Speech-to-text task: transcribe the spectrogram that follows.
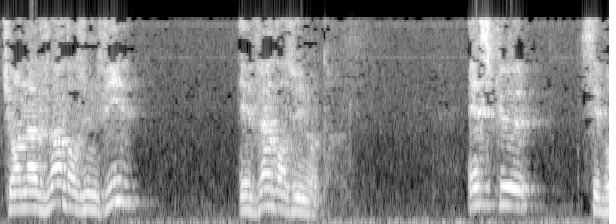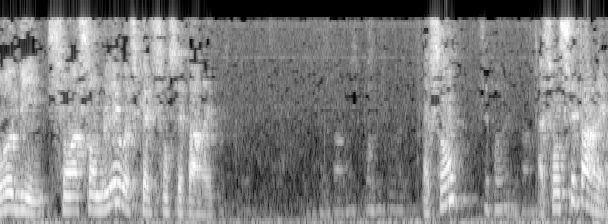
tu en as 20 dans une ville et 20 dans une autre, est-ce que ces brebis sont assemblées ou est-ce qu'elles sont séparées? Elles sont Elles sont séparées.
